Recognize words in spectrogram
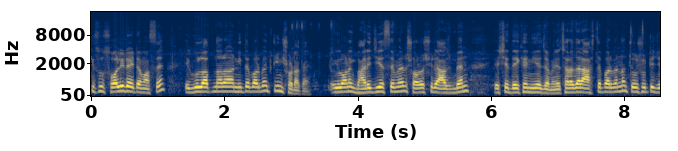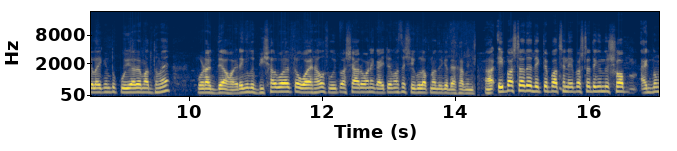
কিছু সলিড আইটেম আছে। এগুলো আপনারা নিতে পারবেন তিনশো টাকায়। এগুলো অনেক ভারী জিএসএম এর, সরাসরি আসবেন, এসে দেখে নিয়ে যাবেন। এছাড়া যারা আসতে পারবেন না, চৌষট্টি জেলায় কিন্তু কুরিয়ারের মাধ্যমে প্রোডাক্ট দেওয়া হয়। এটা কিন্তু বিশাল বড় একটা ওয়ার হাউস ওই পাশে আরও অনেক আইটেম আছে, সেগুলো আপনাদেরকে দেখাবেন এই পাশটাতে দেখতে পাচ্ছেন, এই পাশটাতে কিন্তু সব একদম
